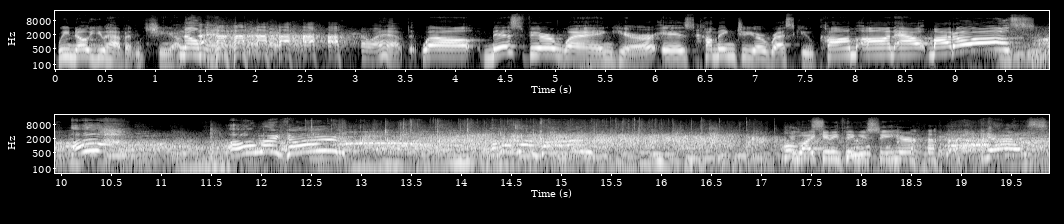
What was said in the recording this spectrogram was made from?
We know you haven't, Lashia. No, ma'am. no, I haven't. Well, Miss Vera Wang here is coming to your rescue. Come on out, models! Oh, you like anything you see here? Yes.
